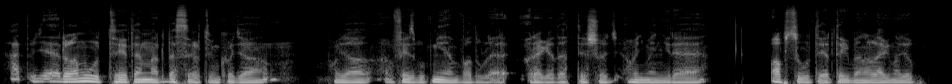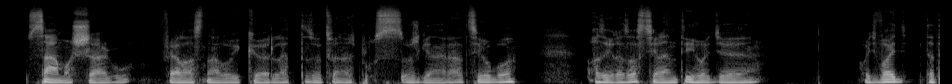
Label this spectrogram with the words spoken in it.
Hát ugye erről a múlt héten már beszéltünk, hogy a, hogy a, a Facebook milyen vadul öregedett, és hogy, hogy mennyire abszolút értékben a legnagyobb számosságú felhasználói kör lett az 55 pluszos generációból, azért az azt jelenti, hogy, hogy vagy, tehát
